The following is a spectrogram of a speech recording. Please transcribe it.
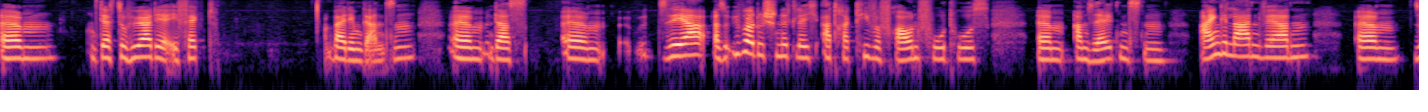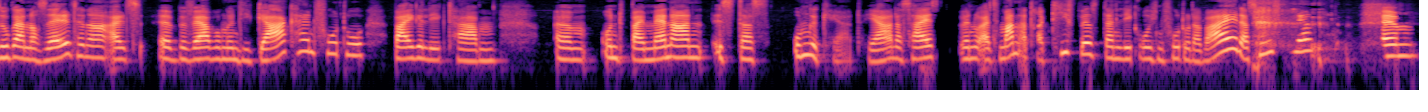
ähm, desto höher der Effekt. bei dem Ganzen, ähm, dass ähm, sehr, also überdurchschnittlich attraktive Frauenfotos ähm, am seltensten eingeladen werden. Ähm, sogar noch seltener als äh, Bewerbungen, die gar kein Foto beigelegt haben. Ähm, und bei Männern ist das umgekehrt. Ja, das heißt, wenn du als Mann attraktiv bist, dann leg ruhig ein Foto dabei, das hilft dir. ähm,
